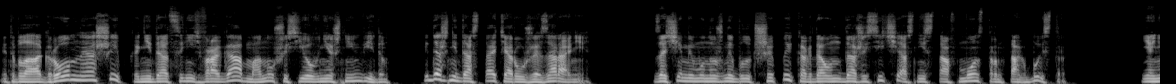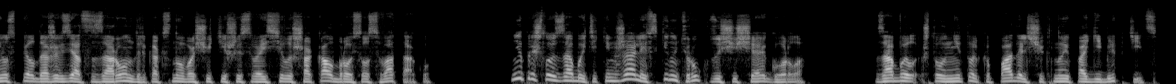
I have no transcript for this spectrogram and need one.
Это была огромная ошибка, недооценить врага, обманувшись его внешним видом, и даже не достать оружие заранее. Зачем ему нужны будут шипы, когда он даже сейчас, не став монстром, так быстро? Я не успел даже взяться за рондель, как снова ощутивший свои силы шакал бросился в атаку. Мне пришлось забыть о кинжале и вскинуть руку, защищая горло. Забыл, что он не только падальщик, но и погибель птиц.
